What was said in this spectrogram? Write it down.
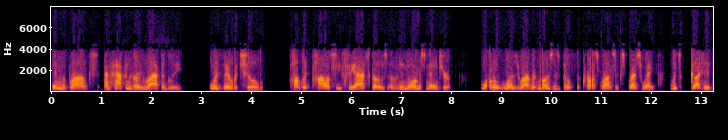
in the Bronx and happened very rapidly was there were two public policy fiascos of an enormous nature. One was Robert Moses built the Cross Bronx Expressway, which gutted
